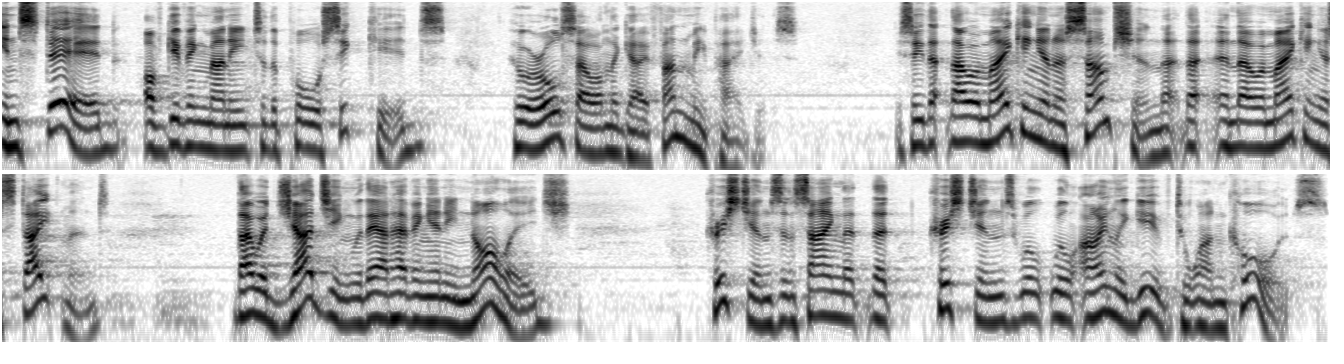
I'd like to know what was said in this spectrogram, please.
instead of giving money to the poor sick kids who are also on the GoFundMe pages. You see, that they were making an assumption that, that, and they were making a statement they were judging without having any knowledge Christians and saying that, that Christians will, will only give to one cause.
